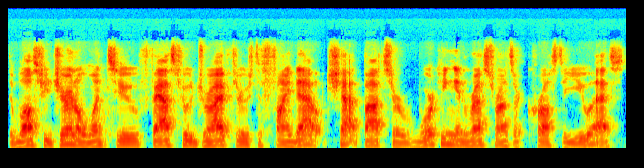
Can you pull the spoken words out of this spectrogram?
The Wall Street Journal went to fast food drive-throughs to find out chatbots are working in restaurants across the US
